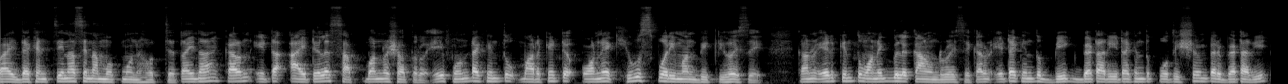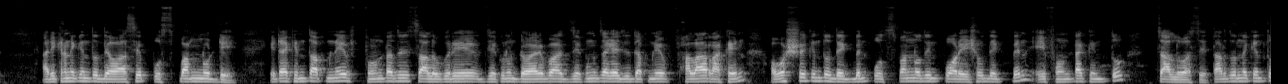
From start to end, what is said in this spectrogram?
ভাই, দেখেন চেনা চেনা মুখ মনে হচ্ছে, তাই না? কারণ এটা আইটেলের ছাপ্পান্ন সতেরো। এই ফোনটা কিন্তু মার্কেটে অনেক হিউজ পরিমাণ বিক্রি হয়েছে। কারণ এর কিন্তু অনেকগুলো কারণ রয়েছে। কারণ এটা কিন্তু বিগ ব্যাটারি এটা কিন্তু পঁচিশশো এম্পের ব্যাটারি আর এখানে কিন্তু দেওয়া আছে পঁচপান্ন ডে। এটা কিন্তু আপনি ফোনটা যদি চালু করে যে কোনো ডয়ার বা যে কোনো জায়গায় যদি আপনি ফালা রাখেন, অবশ্যই কিন্তু দেখবেন পঁচপান্ন দিন পরে এসেও দেখবেন এই ফোনটা কিন্তু চালু আছে। তার জন্য কিন্তু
